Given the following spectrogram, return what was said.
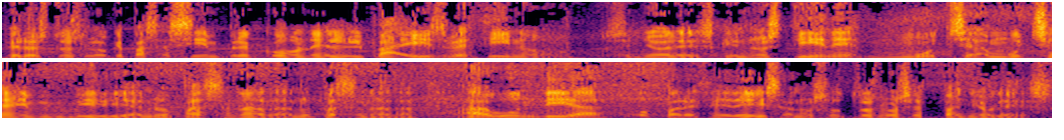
Pero esto es lo que pasa siempre con el país vecino, señores, que nos tiene mucha, mucha envidia. No pasa nada, no pasa nada. Algún día os pareceréis a nosotros los españoles.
